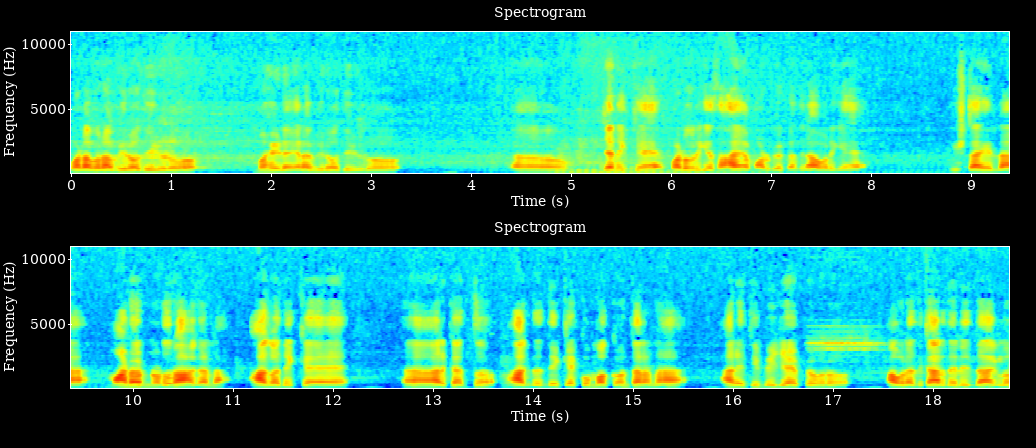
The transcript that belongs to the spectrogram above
ಬಡವರ ವಿರೋಧಿಗಳು, ಮಹಿಳೆಯರ ವಿರೋಧಿಗಳು ಜನಕ್ಕೆ ಬಡವರಿಗೆ ಸಹಾಯ ಮಾಡಬೇಕಂದ್ರೆ ಅವರಿಗೆ ಇಷ್ಟ ಇಲ್ಲ. ಮಾಡೋರು ನೋಡಿದ್ರು ಆಗಲ್ಲ. ಆಗೋದಕ್ಕೆ ಹರ್ಕತ್ತು, ಆಗದಿದ್ದಕ್ಕೆ ಕುಮ್ಮಕ್ಕು ಅಂತಾರಲ್ಲ, ಆ ರೀತಿ ಬಿ ಜೆ ಪಿಯವರು ಅವ್ರ ಅಧಿಕಾರದಲ್ಲಿದ್ದಾಗಲೂ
